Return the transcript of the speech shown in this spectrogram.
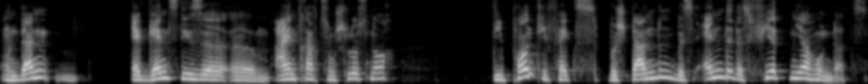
Und dann ergänzt diese äh, Eintracht zum Schluss noch, die Pontifex bestanden bis Ende des vierten Jahrhunderts.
